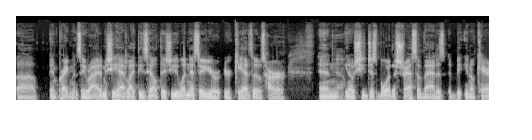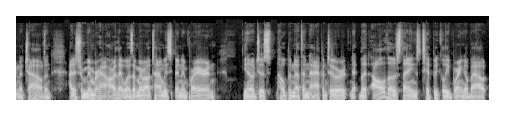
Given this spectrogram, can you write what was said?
uh, in pregnancy, right? I mean, she had like these health issues. It wasn't necessarily your your kids; it was her and yeah. you know she just bore the stress of that as you know carrying a child and i just remember how hard that was i remember all the time we spent in prayer and you know just hoping nothing happened to her but all those things typically bring about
